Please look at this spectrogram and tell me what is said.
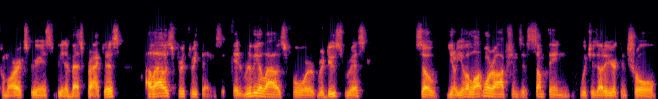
from our experience being a best practice allows for three things. It really allows for reduced risk. So, you know, you have a lot more options if something which is out of your control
